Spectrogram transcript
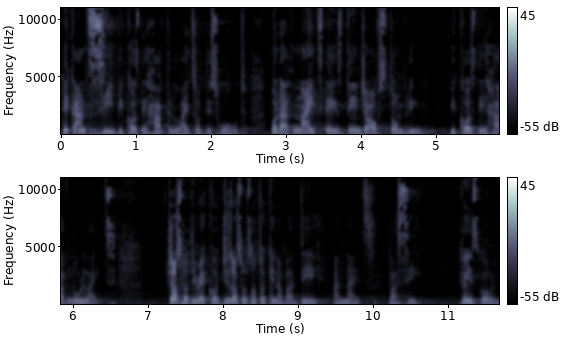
They can see because they have the light of this world. But at night, there is danger of stumbling because they have no light. Just for the record, Jesus was not talking about day and night per se. Praise God.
